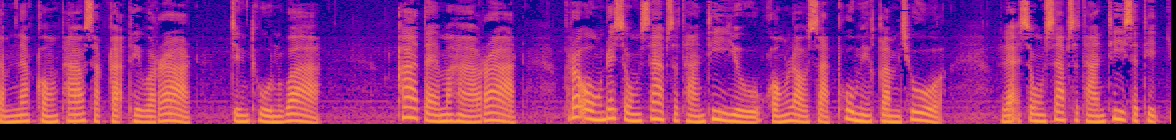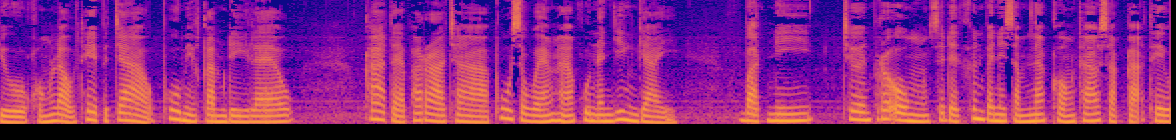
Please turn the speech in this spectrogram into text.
สำนักของเท้าสักกะเทวราช จึงทูลว่า ข้าแต่มหาราช พระองค์ได้ทรงทราบสถานที่อยู่ของเหล่าสัตว์ผู้มีกรรมชั่ว และทรงทราบสถานที่สถิตอยู่ของเหล่าเทพเจ้าผู้มีกรรมดีแล้ว ข้าแต่พระราชาผู้สแสวงหาคุณอันยิ่งใหญ่ บัดนี้เชิญพระองค์เสด็จขึ้นไปในสำนักของเท้าสักกะเทว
